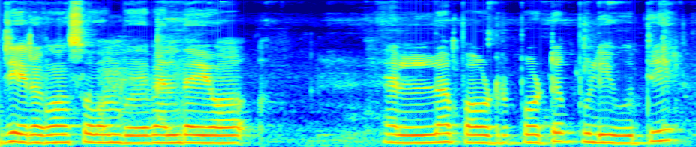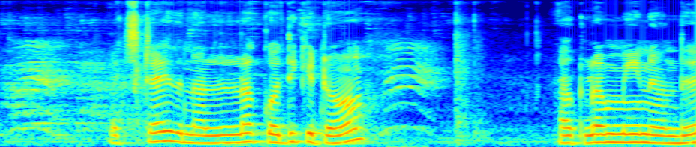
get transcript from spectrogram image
ஜீரகம் சோம்பு வெந்தயம் எல்லாம் பவுட்ரு போட்டு புளி ஊற்றி வச்சுட்டா இது நல்லா கொதிக்கட்டும். அதுக்குள்ளே மீன் வந்து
